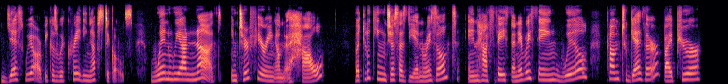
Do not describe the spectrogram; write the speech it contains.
Yes, we are because we're creating obstacles. When we are not interfering on the how, but looking just as the end result and have faith that everything will come together by pure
